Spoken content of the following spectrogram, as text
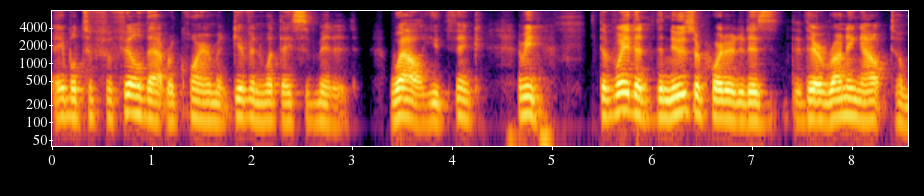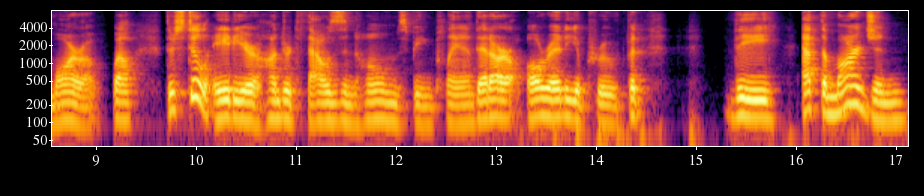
able to fulfill that requirement given what they submitted. Well, you'd think, I mean, the way that the news reported it is they're running out tomorrow. Well, there's still 80 or 100,000 homes being planned that are already approved, but the at the margin,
